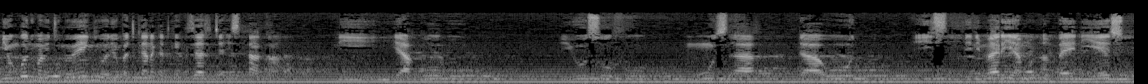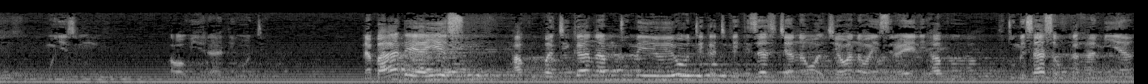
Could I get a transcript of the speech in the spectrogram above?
Miongoni mwa mitume wengi waliopatikana katika kizazi cha Ishaqa ni Yakubu Yusufu Musa Daud Isa bin Maryam ambaye ni Yesu Mwenyezi Mungu awawie radhi wote na baada ya Yesu hakupatikana mtume yoyote katika kizazi cha, cha wana wa Israeli. Hapo mtume sasa ukahamia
